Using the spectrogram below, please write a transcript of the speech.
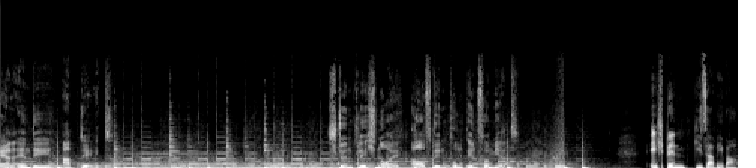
RND Update. Stündlich neu. Auf den Punkt informiert. Ich bin Gisa Weber.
